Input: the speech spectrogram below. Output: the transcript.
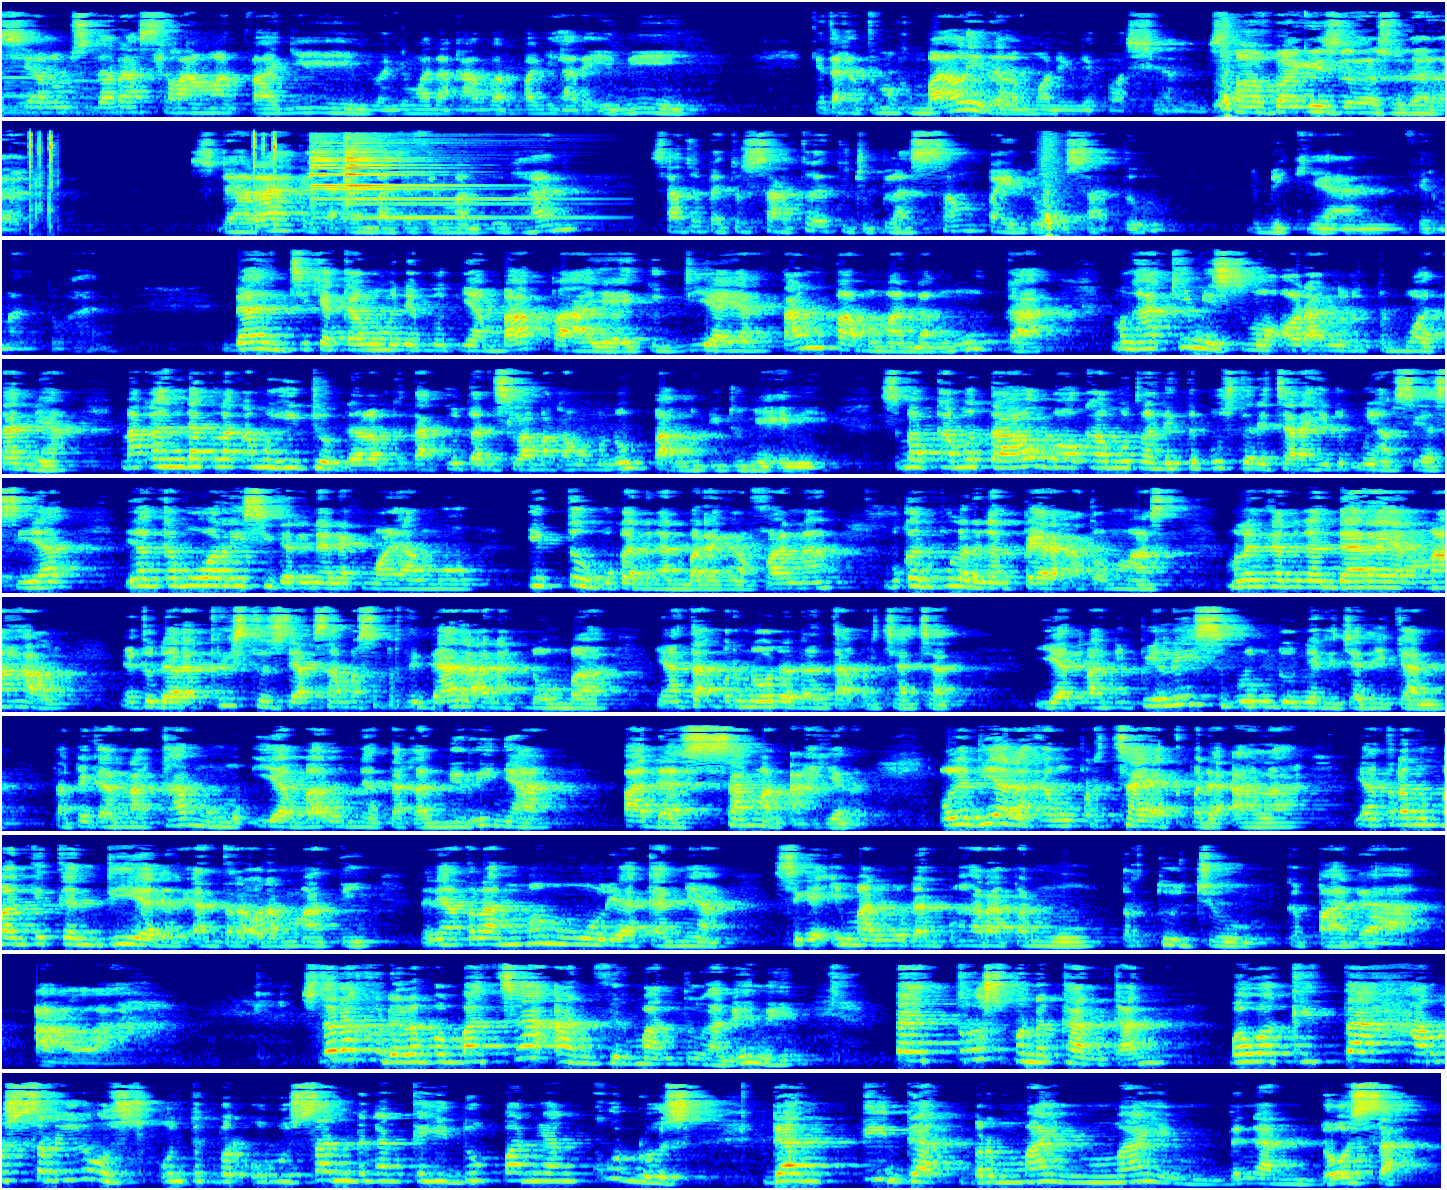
Shalom saudara, selamat pagi. Bagaimana kabar pagi hari ini? Kita ketemu kembali dalam Morning Devotion. Selamat pagi saudara-saudara. Saudara, kita akan baca firman Tuhan 1 Petrus 1 ayat 17 sampai 21. Demikian firman Tuhan. Dan jika kamu menyebutnya Bapa, yaitu dia yang tanpa memandang muka, menghakimi semua orang menurut perbuatannya, maka hendaklah kamu hidup dalam ketakutan selama kamu menumpang di dunia ini. Sebab kamu tahu bahwa kamu telah ditebus dari cara hidupmu yang sia-sia, yang kamu warisi dari nenek moyangmu. Itu bukan dengan barang yang fana, bukan pula dengan perak atau emas, melainkan dengan darah yang mahal, yaitu darah Kristus yang sama seperti darah anak domba, yang tak bernoda dan tak bercacat. Ia telah dipilih sebelum dunia dijadikan, tapi karena kamu, ia baru menyatakan dirinya pada zaman akhir. Oleh dialah kamu percaya kepada Allah yang telah membangkitkan dia dari antara orang mati dan yang telah memuliakannya sehingga imanmu dan pengharapanmu tertuju kepada Allah. Saudaraku dalam pembacaan firman Tuhan ini, Petrus menekankan bahwa kita harus serius untuk berurusan dengan kehidupan yang kudus dan tidak bermain-main dengan dosa.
